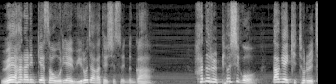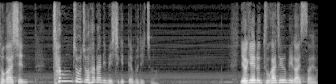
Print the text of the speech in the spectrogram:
왜 하나님께서 우리의 위로자가 되실 수 있는가? 하늘을 펴시고 땅의 기초를 정하신 창조주 하나님이시기 때문이죠. 여기에는 두 가지 의미가 있어요.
